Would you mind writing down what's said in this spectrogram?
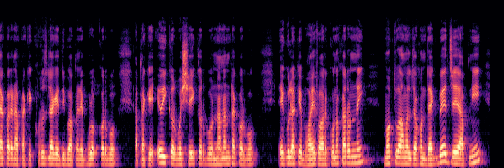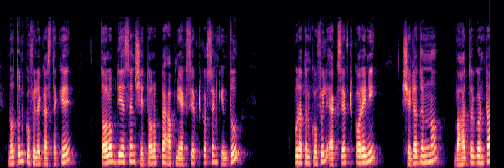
না করেন, আপনাকে খরচ লাগিয়ে দিব আপনাকে ব্লক করব, আপনাকে এই করব, সেই করব, নানানটা করব, এগুলাকে ভয় পাওয়ার কোনো কারণ নেই। মক্তব আমল যখন দেখবে যে আপনি নতুন কফিলের কাছ থেকে তলব দিয়েছেন, সেই তলবটা আপনি অ্যাকসেপ্ট করছেন, কিন্তু পুরাতন কফিল অ্যাকসেপ্ট করেনি, সেটার জন্য বাহাত্তর ঘণ্টা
